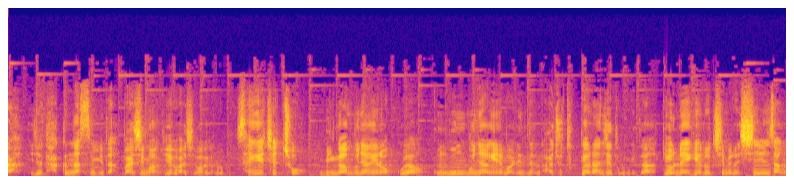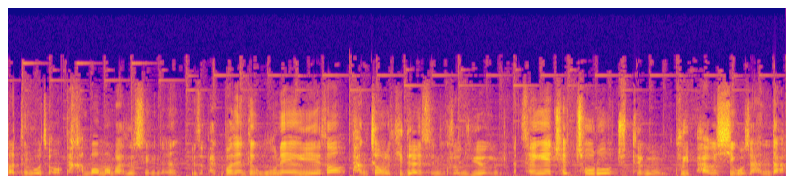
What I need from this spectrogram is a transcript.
자 이제 다 끝났습니다. 마지막이에요 마지막 여러분. 생애 최초. 민간 분양에는 없고요. 공공 분양에만 있는 아주 특별한 제도입니다. 연예계로 치면 신인상 같은 거죠. 딱 한 번만 받을 수 있는. 그래서 100% 운에 의해서 당첨을 기대할 수 있는 그런 유형입니다. 생애 최초로 주택을 구입하시고자 한다.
